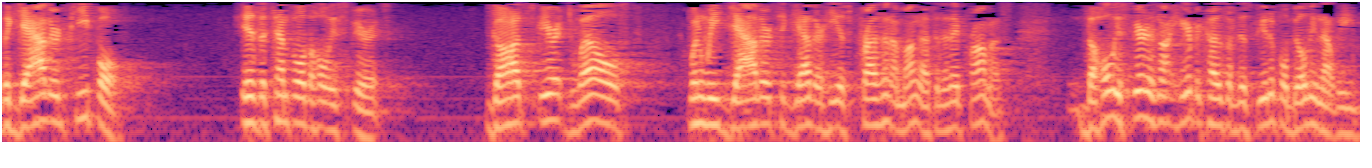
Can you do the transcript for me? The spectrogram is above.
The gathered people is the temple of the Holy Spirit. God's Spirit dwells when we gather together. He is present among us. It is a promise. The Holy Spirit is not here because of this beautiful building that we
